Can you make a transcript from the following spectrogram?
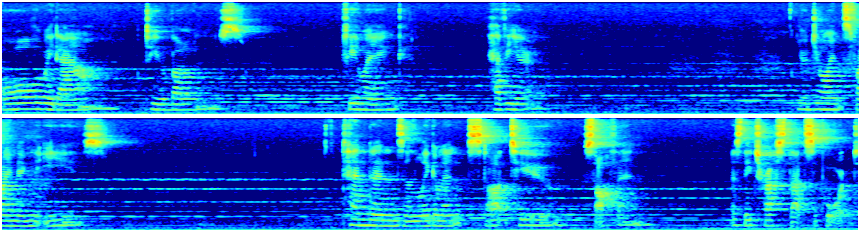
All the way down to your bones, feeling heavier. Your joints finding the ease tendons and ligaments start to soften as they trust that support.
